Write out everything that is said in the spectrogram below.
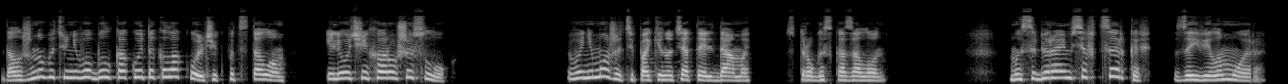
Должно быть, у него был какой-то колокольчик под столом или очень хороший слух. «Вы не можете покинуть отель, дамы», — строго сказал он. «Мы собираемся в церковь», — заявила Мойра.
